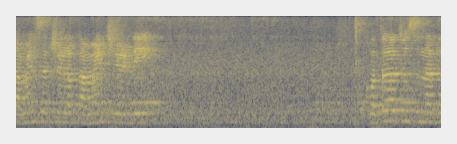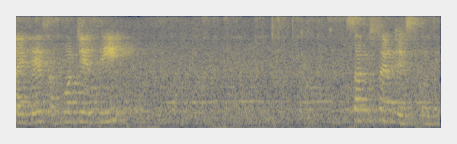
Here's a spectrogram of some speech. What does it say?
కమెంట్ సెక్షన్లో కమెంట్ చేయండి. కొత్తగా చూస్తున్నట్లయితే సపోర్ట్ చేసి సబ్స్క్రైబ్ చేసుకోండి.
